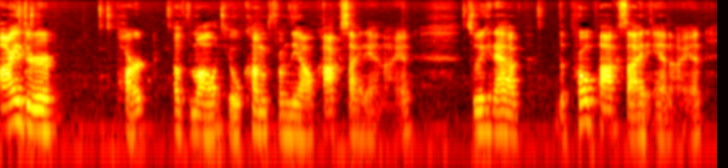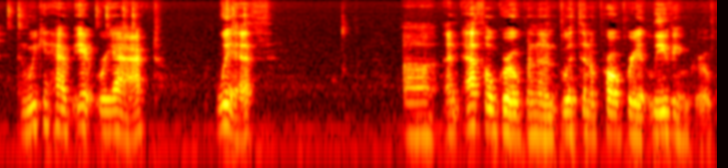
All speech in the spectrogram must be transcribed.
either part of the molecule come from the alkoxide anion. So we could have the propoxide anion, and we can have it react with uh, an ethyl group and a, with an appropriate leaving group.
